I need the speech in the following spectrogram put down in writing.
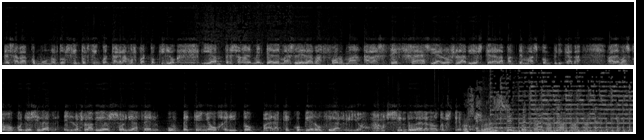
pesaba como unos 250 gramos, cuarto kilo. Y Anne personalmente además le daba forma a las cejas y a los labios, que era la parte más complicada. Además, como curiosidad, en los labios solía hacer un pequeño agujerito para que cupiera un cigarrillo. Sin duda eran otros tiempos.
